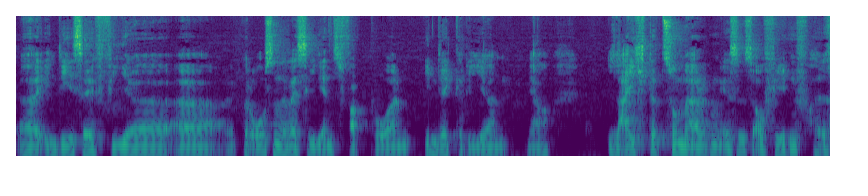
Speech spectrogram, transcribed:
äh, in diese vier äh, großen Resilienzfaktoren integrieren. Ja. Leichter zu merken ist es auf jeden Fall.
